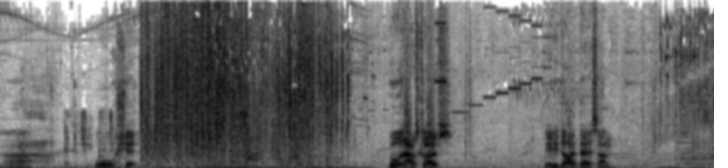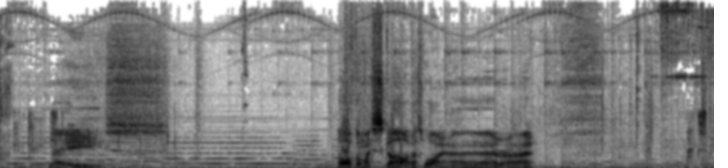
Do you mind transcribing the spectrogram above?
Ah. Oh shit. Oh, that was close. Nearly died there, son. Nice. Oh, I've got my scar. That's why. Ah, right. Maximum.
